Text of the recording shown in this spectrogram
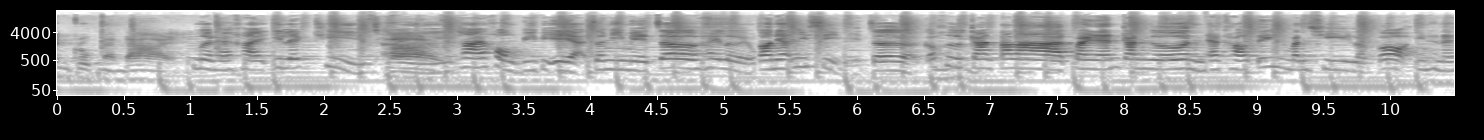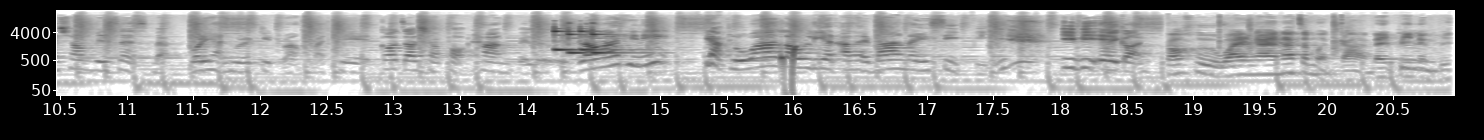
เป็นกลุ่มนั้นได้ เหมือนคล้ายๆ elective ใช่ อะไรอย่างงี้ใช่ของ BBA อะจะมีเมเจอร์ให้เลย ตอนเนี้ยมี4เมเจอร์ก็คือการตลาด finance การเงิน accounting บัญชี แล้วก็ international business แบบบริหารธุรกิจระหว่างประเทศ ก็จะเฉพาะทางไปเลย แล้วมาทีนี้อยากรู้ว่าเราเรียนอะไรบ้างใน 4 ปี EBA ก่อน ก็คือว่าง่ายๆน่าจะเหมือนกันในปีอืม1ปี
